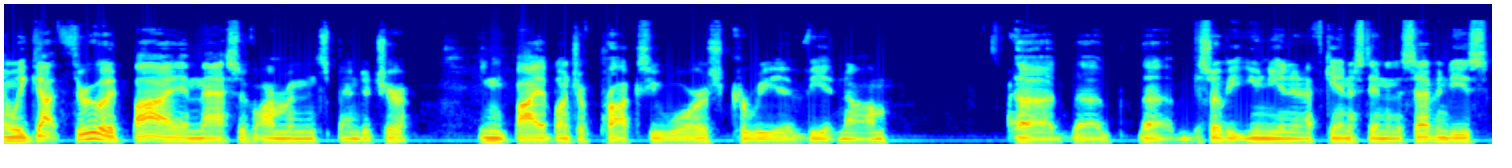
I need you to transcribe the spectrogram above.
and we got through it by a massive armament expenditure, by a bunch of proxy wars, Korea, Vietnam, uh, the, the Soviet Union, and Afghanistan in the 70s,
